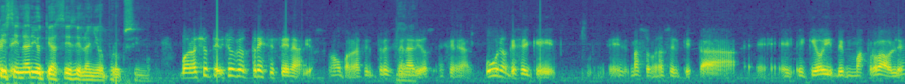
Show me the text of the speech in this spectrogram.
escenario te haces del año próximo? Bueno, yo, yo veo tres escenarios, vamos a decir tres escenarios en general. Uno que es el que es más o menos el que está, eh, el, que hoy vemos más probable,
